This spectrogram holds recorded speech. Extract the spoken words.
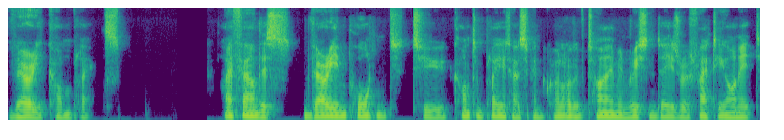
very complex. I found this very important to contemplate. I've spent quite a lot of time in recent days reflecting on it,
